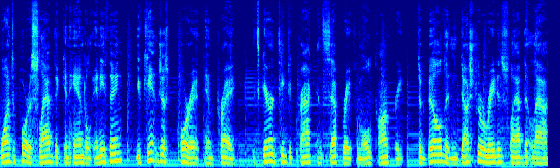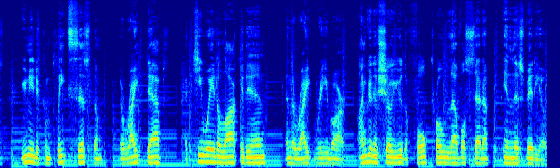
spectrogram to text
Want to pour a slab that can handle anything? You can't just pour it and pray. It's guaranteed to crack and separate from old concrete. To build an industrial rated slab that lasts, you need a complete system, the right depth, a key way to lock it in, and the right rebar. I'm going to show you the full pro level setup in this video.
